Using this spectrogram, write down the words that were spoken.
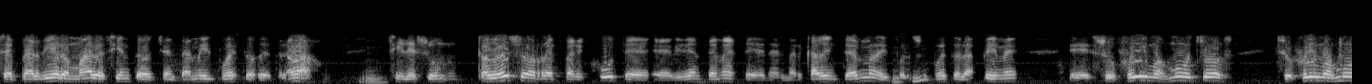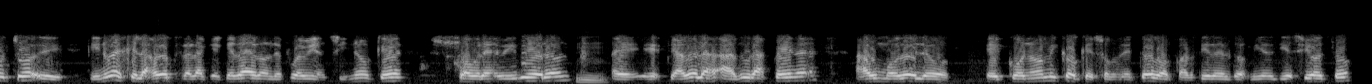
se perdieron más de 180 mil puestos de trabajo. Mm. Si le sum todo eso repercute evidentemente en el mercado interno y por supuesto las pymes eh, sufrimos muchos, sufrimos mucho y, no es que las otras, las que quedaron, le fue bien, sino que sobrevivieron mm. eh, este, a, duras, a duras penas a un modelo económico que sobre todo a partir del 2018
